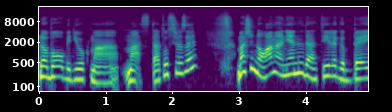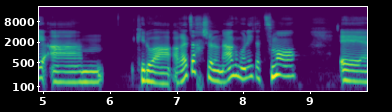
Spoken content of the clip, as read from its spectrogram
לא ברור בדיוק מה, מה הסטטוס של זה. מה שנורא מעניין לדעתי לגבי ה... כאילו הרצח של נהג מונית עצמו, אה,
